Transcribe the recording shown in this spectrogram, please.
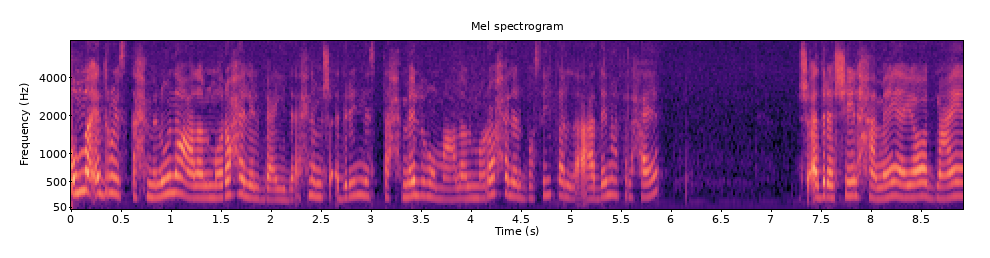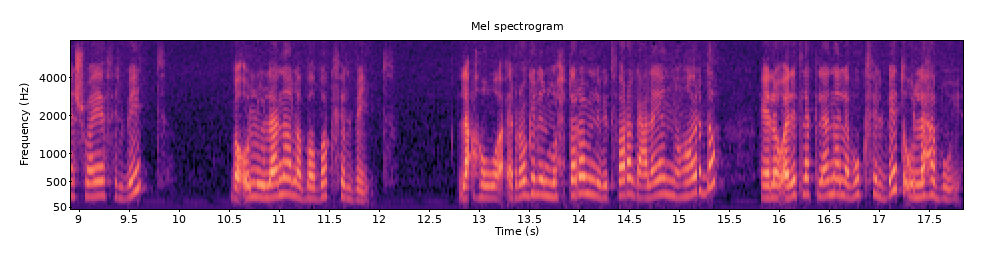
هم قدروا يستحملونا على المراحل البعيدة. إحنا مش قادرين نستحملهم على المراحل البسيطة اللي قاعدينها في الحياة. مش قادرة أشيل حماية يقعد معايا شوية في البيت بقول له لا أنا لا باباك في البيت. لا هو الراجل المحترم اللي بيتفرج عليا النهاردة هي لو قالت لك لا أنا لا أبوك في البيت قول لها أبويا.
